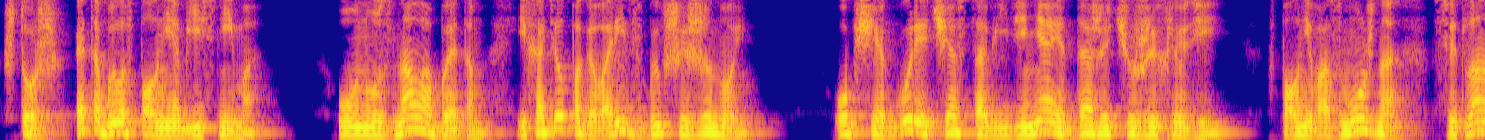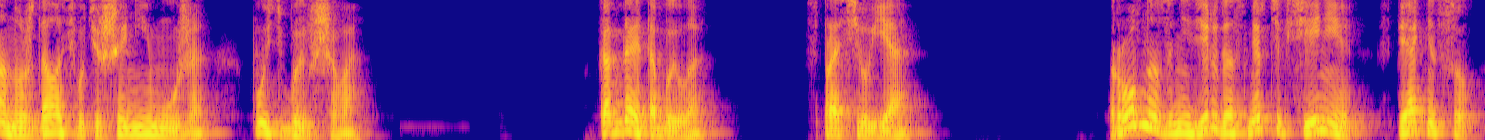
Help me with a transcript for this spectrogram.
Что ж, это было вполне объяснимо. Он узнал об этом и хотел поговорить с бывшей женой. Общее горе часто объединяет даже чужих людей. Вполне возможно, Светлана нуждалась в утешении мужа, пусть бывшего. Когда это было? спросил я. Ровно за неделю до смерти Ксении, в пятницу,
